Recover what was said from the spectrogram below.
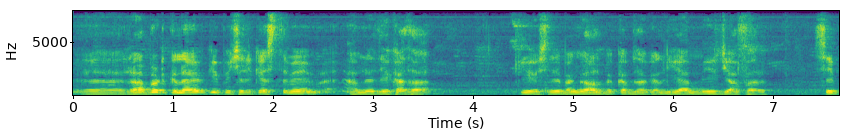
रॉबर्ट क्लाइव की पिछली किस्त में हमने देखा था कि उसने बंगाल पर कब्ज़ा कर लिया। मीर जाफ़र सिप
